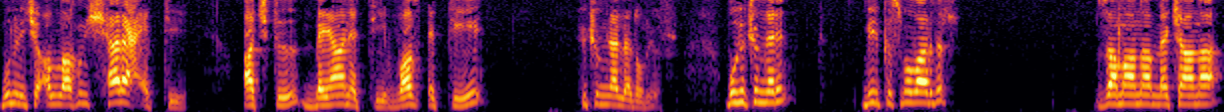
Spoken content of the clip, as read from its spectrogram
bunun içi Allah'ın şer'a ettiği, açtığı, beyan ettiği, vaz ettiği hükümlerle doluyor. Bu hükümlerin bir kısmı vardır. Zamana, mekana,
